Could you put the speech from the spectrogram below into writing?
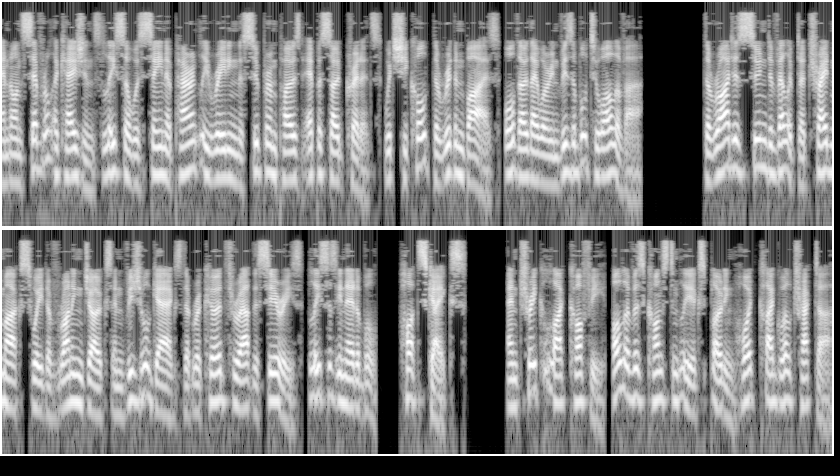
and on several occasions Lisa was seen apparently reading the superimposed episode credits which she called the written bys although they were invisible to Oliver. The writers soon developed a trademark suite of running jokes and visual gags that recurred throughout the series, Lisa's inedible hotcakes and treacle like coffee, Oliver's constantly exploding Hoyt Clagwell tractor,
